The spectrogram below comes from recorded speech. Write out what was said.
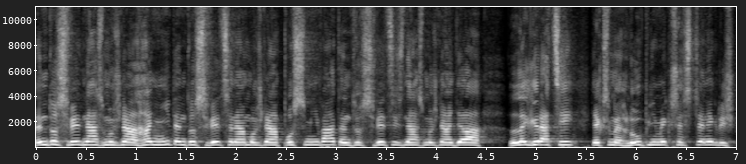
Tento svět nás možná haní, tento svět se nám možná posmívá, tento svět si z nás možná dělá legraci, jak jsme hloupými křesťany, když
